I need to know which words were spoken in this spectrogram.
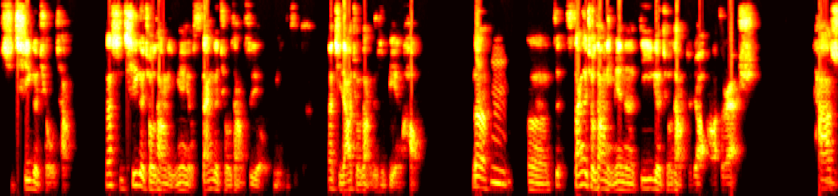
十七个球场，那十七个球场里面有三个球场是有名字的，那其他球场就是编号。那嗯呃，这三个球场里面呢，第一个球场就叫 Arthur Ashe，它是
